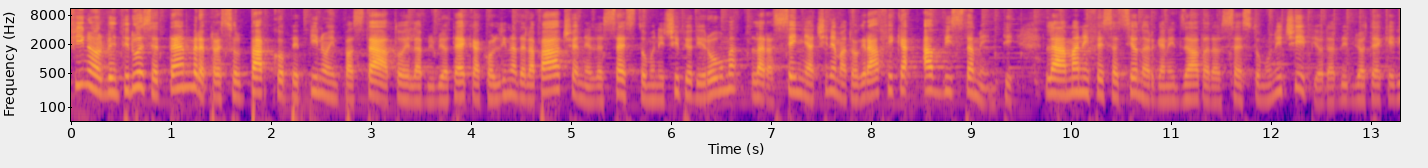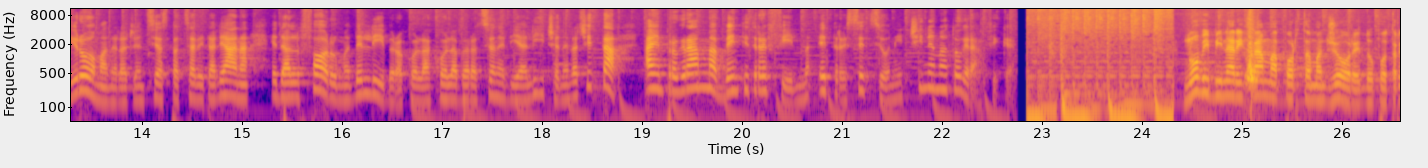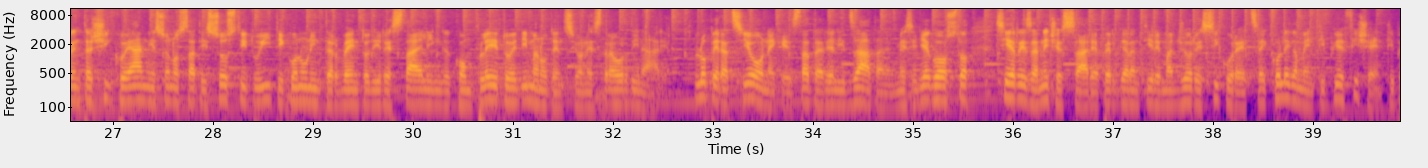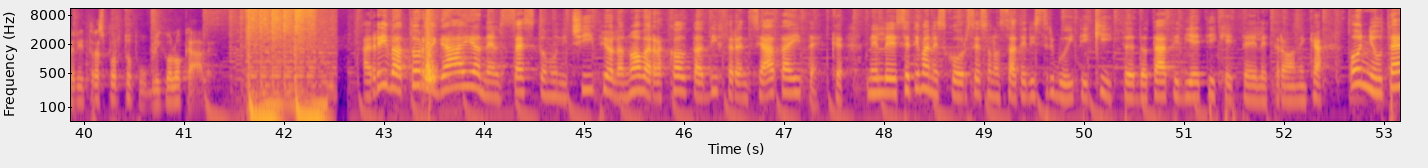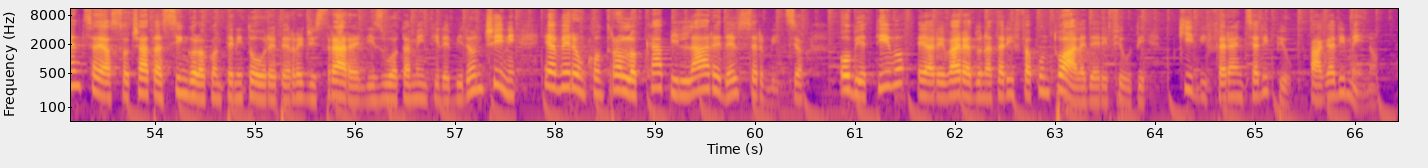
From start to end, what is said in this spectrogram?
Fino al 22 settembre presso il Parco Peppino Impastato e la Biblioteca Collina della Pace nel sesto municipio di Roma la rassegna cinematografica Avvistamenti. La manifestazione organizzata dal sesto municipio, da Biblioteche di Roma, dall'Agenzia Spaziale Italiana e dal Forum del Libro con la collaborazione di Alice nella città ha in programma 23 film e 3 sezioni cinematografiche. Nuovi binari tram a Porta Maggiore dopo 35 anni sono stati sostituiti con un intervento di restyling completo e di manutenzione straordinaria. L'operazione, che è stata realizzata nel mese di agosto, si è resa necessaria per garantire maggiore sicurezza e collegamenti più efficienti per il trasporto pubblico locale. Arriva a Torre Gaia, nel sesto municipio, la nuova raccolta differenziata ITEC. Nelle settimane scorse sono stati distribuiti kit dotati di etichetta elettronica. Ogni utenza è associata al singolo contenitore per registrare gli svuotamenti dei bidoncini e avere un controllo capillare del servizio. Obiettivo è arrivare ad una tariffa puntuale dei rifiuti. Chi differenzia di più paga di meno.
